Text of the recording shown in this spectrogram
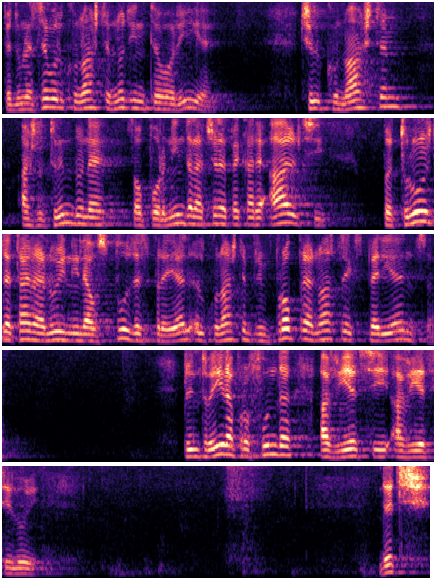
Pe Dumnezeu îl cunoaștem nu din teorie, ci îl cunoaștem ajutându-ne sau pornind de la cele pe care alții, pătrunși de taina Lui, ni le-au spus despre El, îl cunoaștem prin propria noastră experiență prin trăirea profundă a vieții, a vieții Lui. Deci,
